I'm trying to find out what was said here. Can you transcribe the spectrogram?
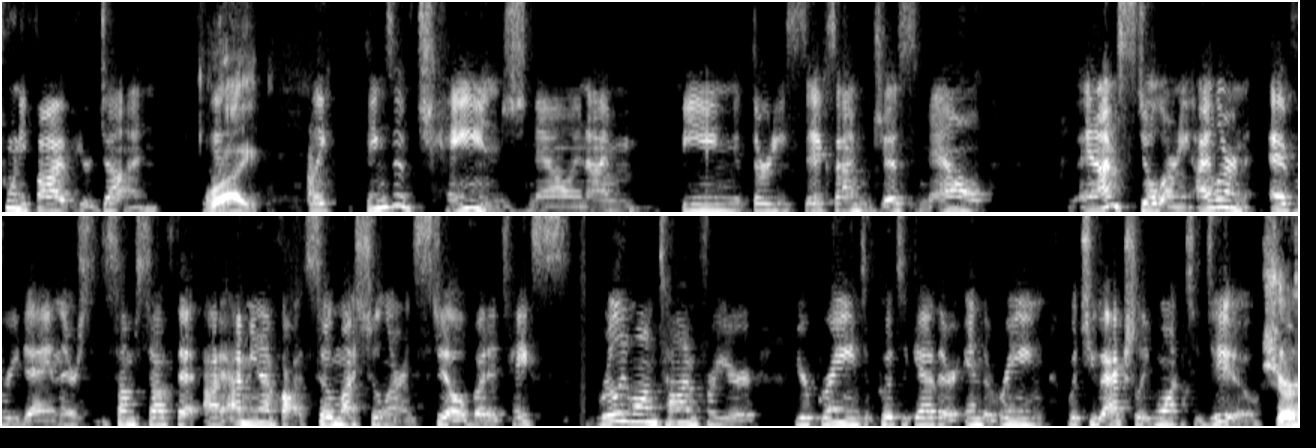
25 you're done. Right. Like things have changed now and i'm being 36 i'm just now and i'm still learning. I learn every day and there's some stuff that I, I mean i've got so much to learn still but it takes really long time for your your brain to put together in the ring what you actually want to do. Sure.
